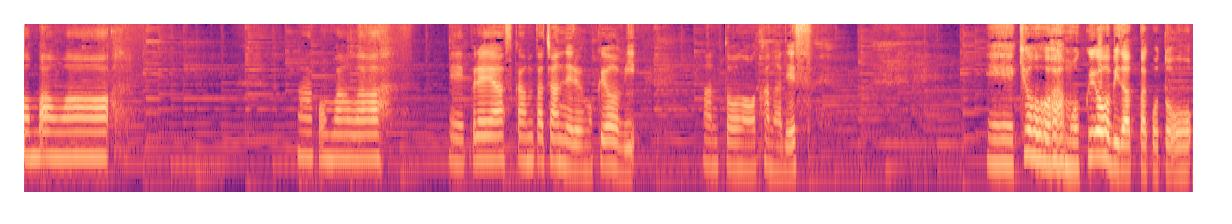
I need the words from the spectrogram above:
こんばんは。あ、こんばんは。えー、プレイヤースカンタチャンネル木曜日、担当のかなです。えー、今日は木曜日だったことを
